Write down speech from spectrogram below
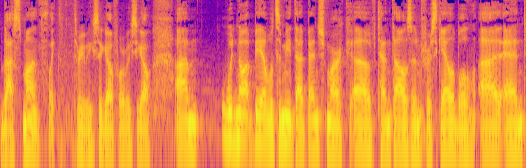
last month, like three weeks ago, four weeks ago. Um, would not be able to meet that benchmark of 10,000 for scalable. Uh, and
